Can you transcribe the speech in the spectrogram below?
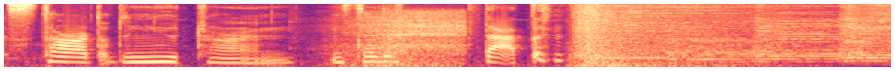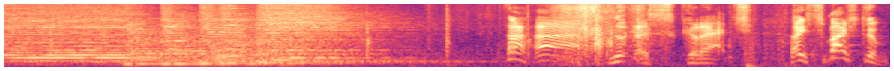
start of the new turn instead of that. Not a scratch. I smashed him.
